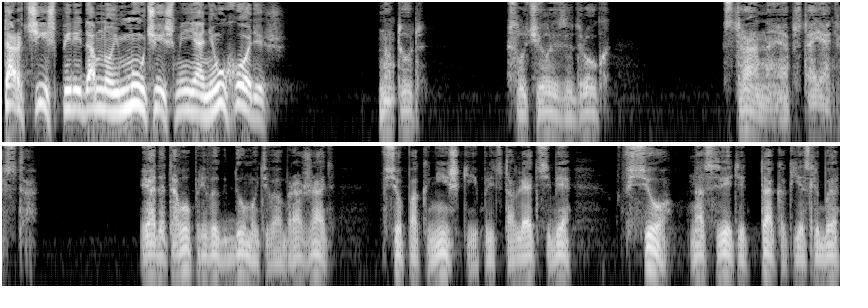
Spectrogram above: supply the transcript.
торчишь передо мной, мучаешь меня, не уходишь? Но тут случилось вдруг странное обстоятельство. Я до того привык думать и воображать все по книжке и представлять себе все на свете так, как если бы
